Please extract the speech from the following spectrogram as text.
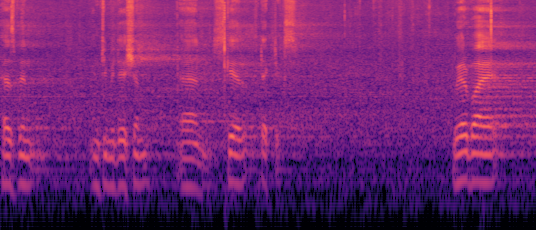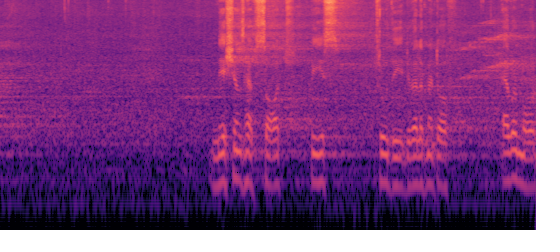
has been intimidation and scare tactics, whereby nations have sought peace through the development of ever more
